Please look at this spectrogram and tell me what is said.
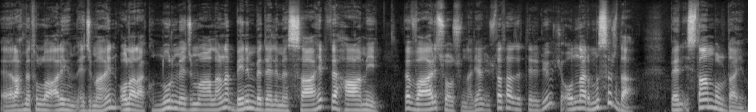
e, rahmetullahi aleyhim ecmain olarak nur mecmualarına benim bedelime sahip ve hami ve varis olsunlar. Yani Üstad Hazretleri diyor ki onlar Mısır'da, ben İstanbul'dayım.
